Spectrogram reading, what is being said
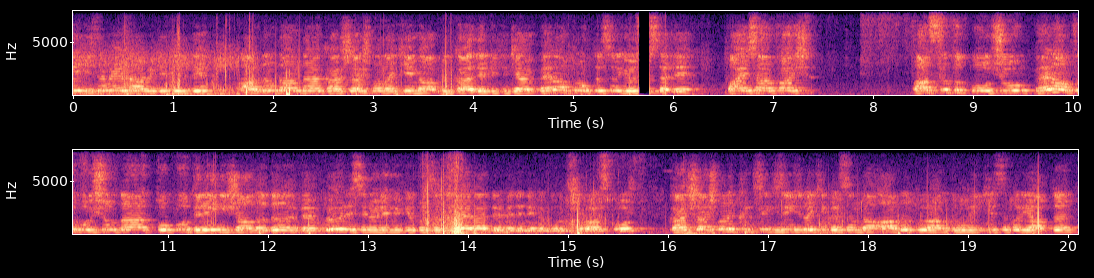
ve izlemeye davet edildi. Ardından da karşılaşmanın hakemi Abdülkadir Bitiken penaltı noktasını gösterdi. Faysal Faş Paslı futbolcu penaltı vuruşunda topu direğe nişanladı ve böylesine önemli bir fırsatı değerlendiremedi Demir Grup Sivasspor. Karşılaşmanın 48. dakikasında Arda Turan durumu 2-0 yaptı.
